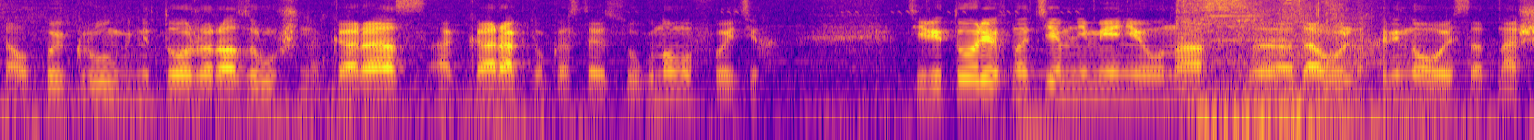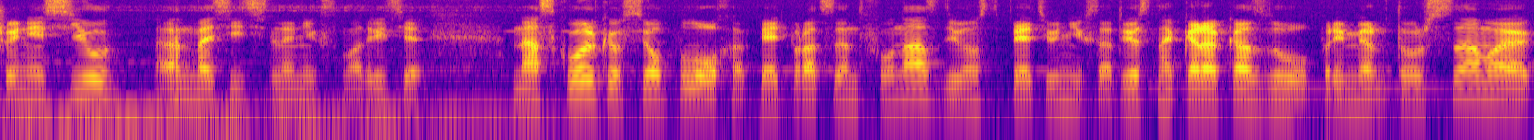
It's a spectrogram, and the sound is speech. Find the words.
Толпы Грунгни тоже разрушены. Карас, а Карак только остается у гномов в этих территориях, но тем не менее у нас э, довольно хреновое соотношение сил относительно них. Смотрите, насколько все плохо. 5% у нас, 95% у них. Соответственно, Караказул примерно то же самое.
